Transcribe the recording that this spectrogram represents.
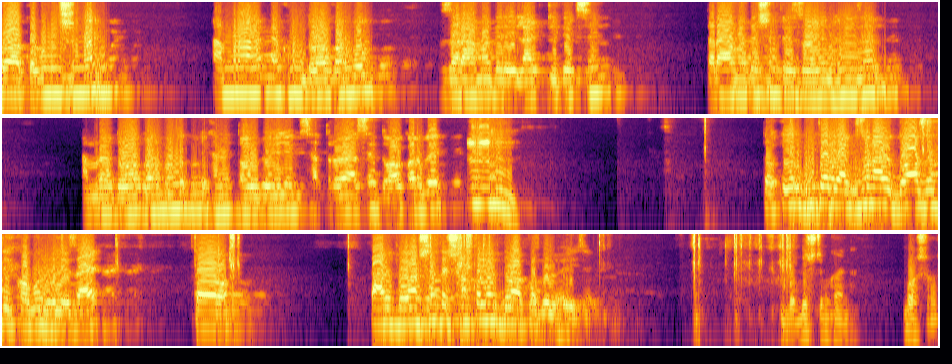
দোয়া কবুলের সময় আমরা এখন দোয়া করব। যারা আমাদের এই লাইভটি দেখছেন, তারা আমাদের সাথে জয়েন হয়ে যান। আমরা দোয়া করব। এখানে তলবে ছাত্ররা আছে, দোয়া করবে। তো এর ভিতরে একজনের দোয়া যদি কবুল হয়ে যায় তো তার দোয়ার সাথে সকলের দোয়া কবুল হয়ে যাবে দুষ্টুম করে না? বসর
